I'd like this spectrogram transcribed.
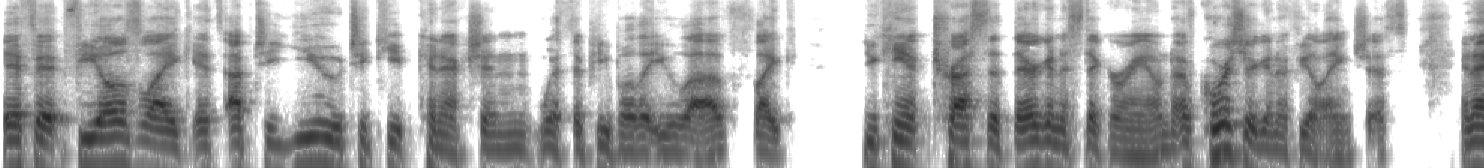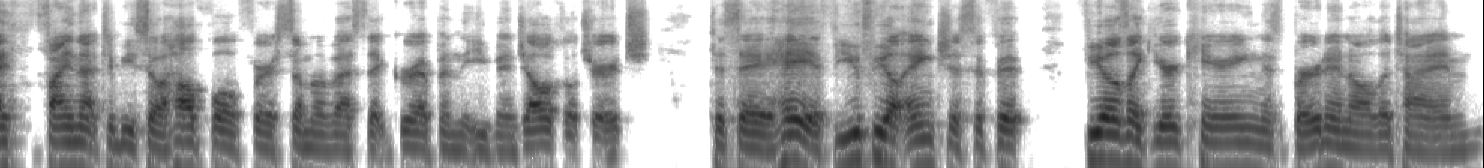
if it feels like it's up to you to keep connection with the people that you love like you can't trust that they're going to stick around. Of course you're going to feel anxious. And i find that to be so helpful for some of us that grew up in the evangelical church to say hey if you feel anxious if it feels like you're carrying this burden all the time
